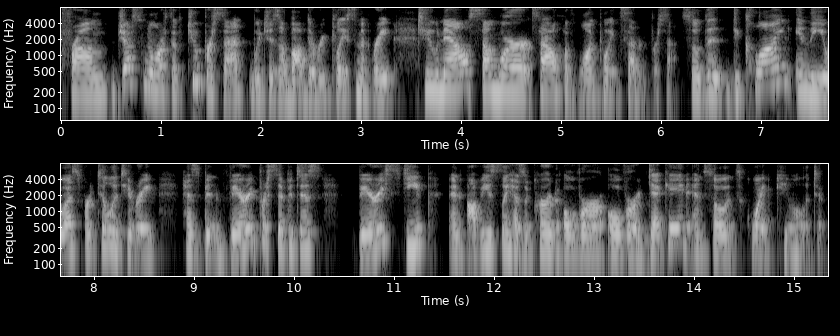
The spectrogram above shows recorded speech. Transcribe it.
from just north of 2%, which is above the replacement rate, to now somewhere south of 1.7%. So the decline in the US fertility rate has been very precipitous, very steep and obviously has occurred over over a decade and so it's quite cumulative.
